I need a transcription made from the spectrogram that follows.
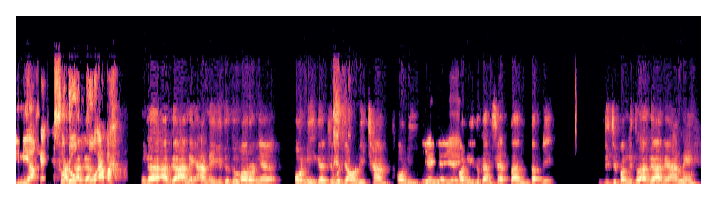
Ini ya kayak sudoku apa? nggak agak aneh-aneh gitu tuh horornya Oni kan sebutnya Oni Chan, Oni. Iya iya iya. Oni itu kan setan, tapi di Jepang itu agak aneh-aneh.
